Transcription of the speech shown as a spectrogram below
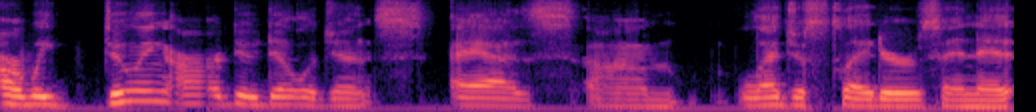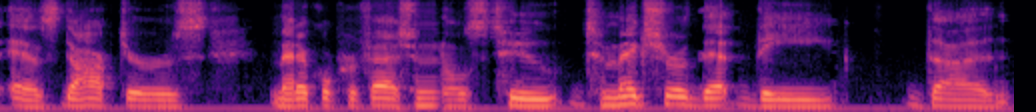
are we doing our due diligence as um, legislators and as doctors, medical professionals to to make sure that the the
